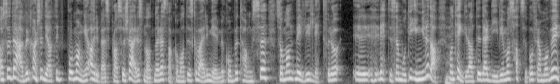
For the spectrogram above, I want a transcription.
Altså det er vel kanskje det at det, På mange arbeidsplasser så er det sånn at når det er snakk om at det skal være mer med kompetanse, så har man veldig lett for å eh, rette seg mot de yngre, da. Man tenker at det er de vi må satse på framover.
